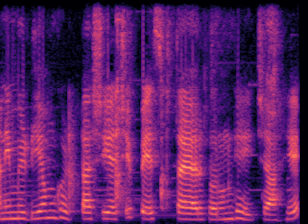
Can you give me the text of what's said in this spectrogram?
आणि मीडियम घट्ट अशी याची पेस्ट तयार करून घ्यायची आहे.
